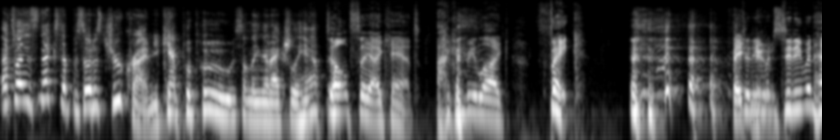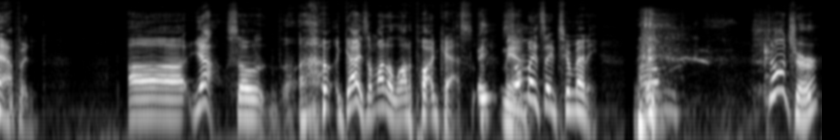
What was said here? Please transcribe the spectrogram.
That's why this next episode is true crime. You can't poo-poo something that actually happened. Don't say I can't. I can be like fake. Fake didn't even didn't even happen. Uh, yeah. So, guys, I'm on a lot of podcasts. Some might say too many. Um, Dodger,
